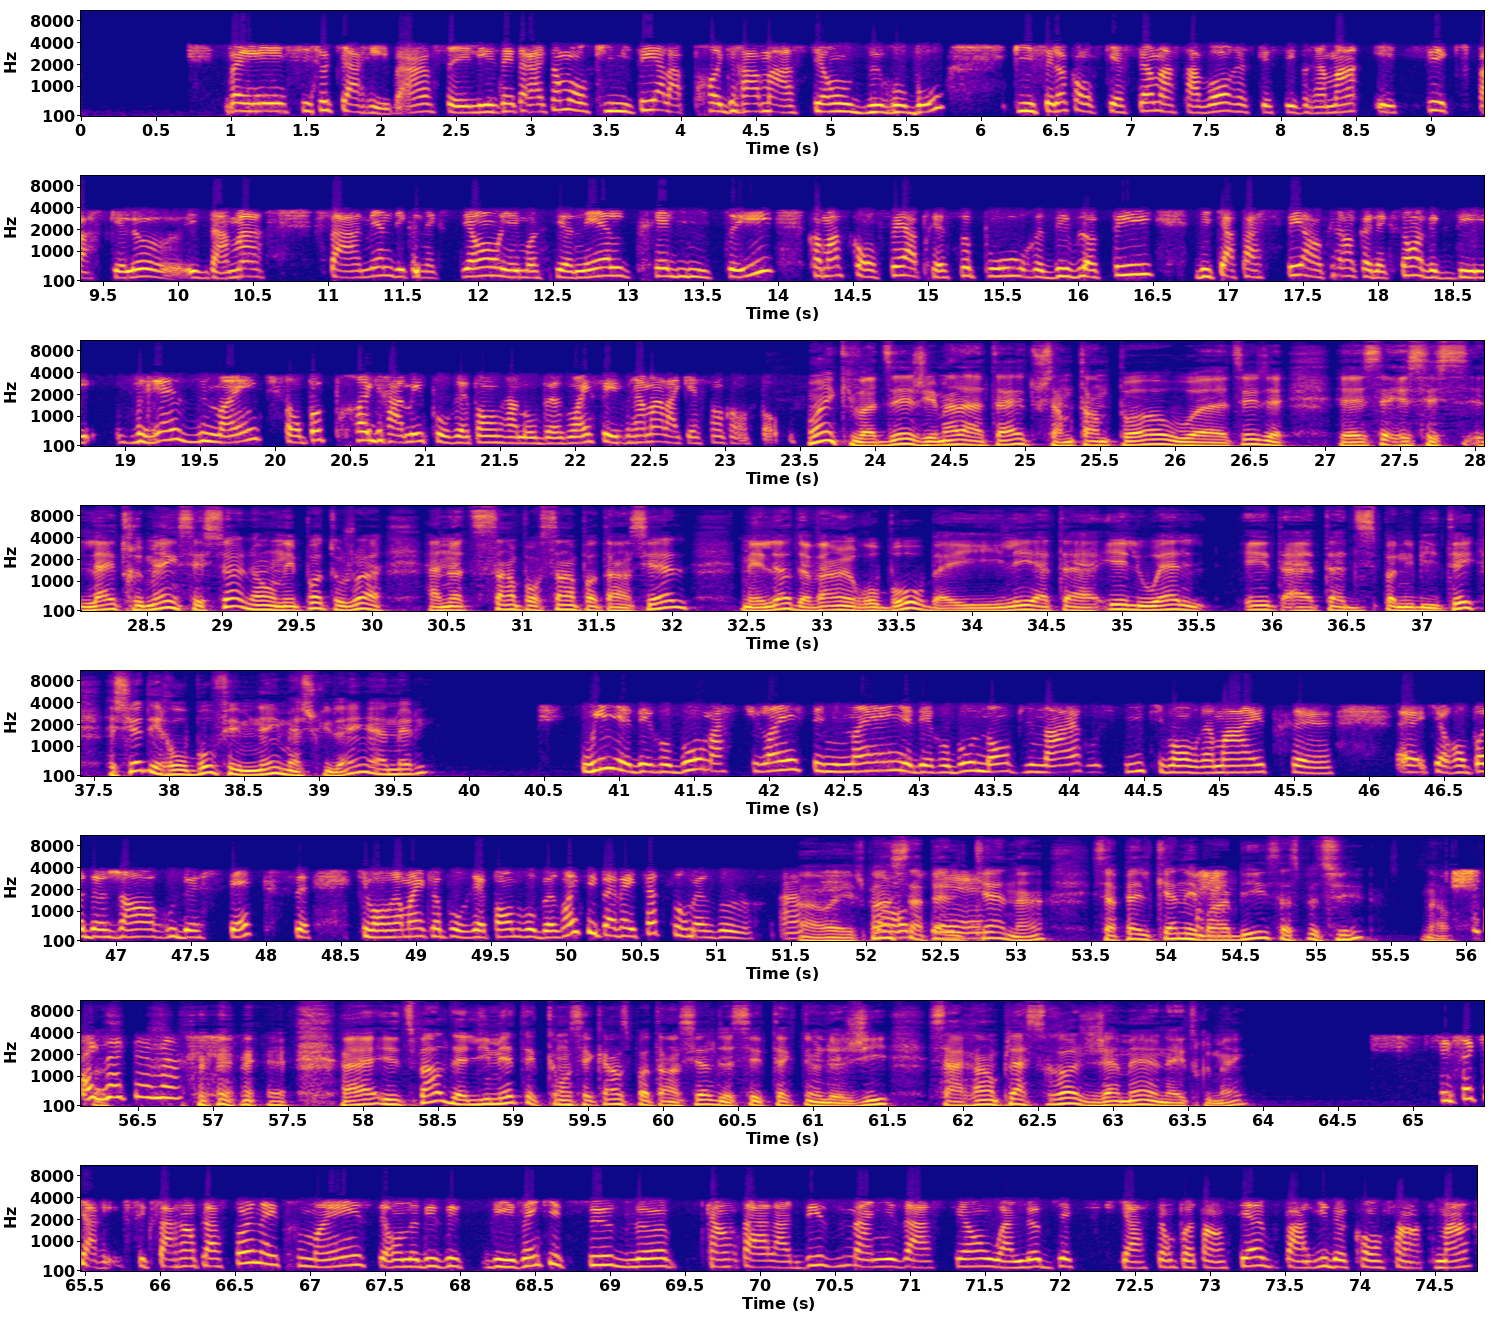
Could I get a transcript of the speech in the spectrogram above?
Ben, c'est ça qui arrive. Hein? Les interactions vont se limiter à la programmation du robot. Puis c'est là qu'on se questionne à savoir est-ce que c'est vraiment éthique? Parce que là, évidemment, ça amène des connexions émotionnelles très limitées. Comment est-ce qu'on fait après ça pour développer des capacités à entrer en connexion avec des vrais humains qui sont pas programmés pour répondre à nos besoins? C'est vraiment la question qu'on se pose. Oui, qui va dire j'ai mal à la tête ou ça me tente pas ou euh, tu sais euh, l'être humain, c'est ça là, on n'est pas toujours à, notre 100% potentiel, mais là devant un robot, ben il est à ta il ou elle est à ta disponibilité. Est-ce qu'il y a des robots féminins et masculins, Anne-Marie? Oui, il y a des robots masculins, féminins, il y a des robots non binaires aussi qui vont vraiment être euh, euh, qui n'auront pas de genre ou de sexe, qui vont vraiment être là pour répondre aux besoins, qui peuvent être faits sur mesure. Hein. Ah oui, je pense que ça s'appelle euh, Ken, hein? Il s'appelle Ken et Barbie, ça se peut-tu? Non. Exactement. et tu parles de limites et de conséquences potentielles de ces technologies. Ça remplacera jamais un être humain? C'est ça qui arrive. C'est que ça remplace pas un être humain. On a des, des inquiétudes là, quant à la déshumanisation ou à l'objectification potentielle. Vous parliez de consentement.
